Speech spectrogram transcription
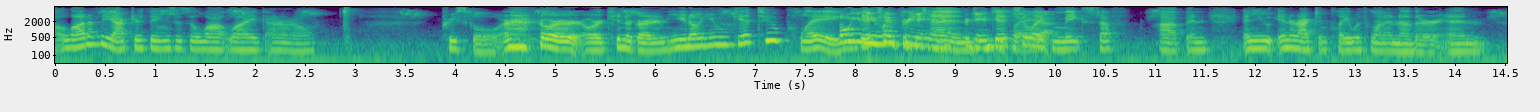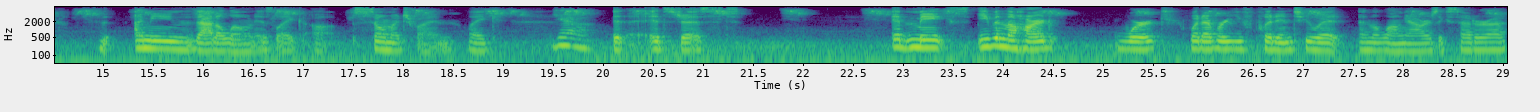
a lot of the actor things is a lot like i don't know preschool or, or or kindergarten. You know you get to play. Oh, you get mean to like the games- pretend. the games you you get to like yeah. make stuff up and and you interact and play with one another and th- i mean that alone is like uh, so much fun. Like Yeah, it, it's just it makes even the hard work whatever you've put into it and the long hours etc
